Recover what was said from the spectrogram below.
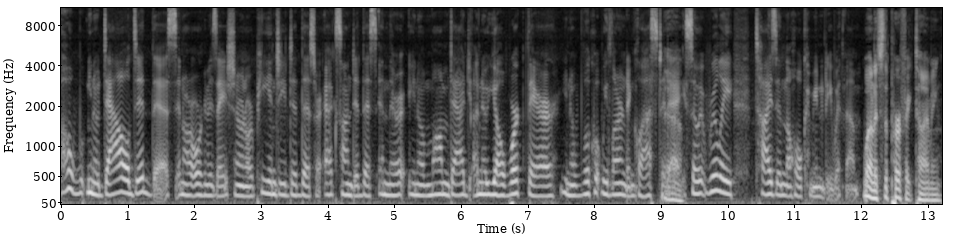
oh you know dow did this in our organization or p&g did this or exxon did this and they're you know mom dad i know y'all work there you know look what we learned in class today Yeah. so it really ties in the whole community with them Well, it's the perfect timing.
